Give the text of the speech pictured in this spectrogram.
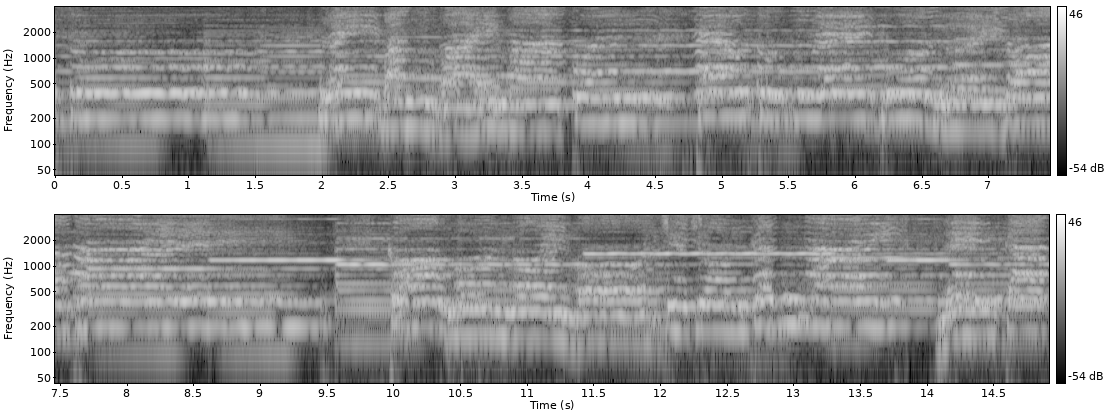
Giêsu lấy bằng vải mà quân, theo tục lệ của người do thái. Có một ngôi mộ chưa chôn cất ai, nên các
